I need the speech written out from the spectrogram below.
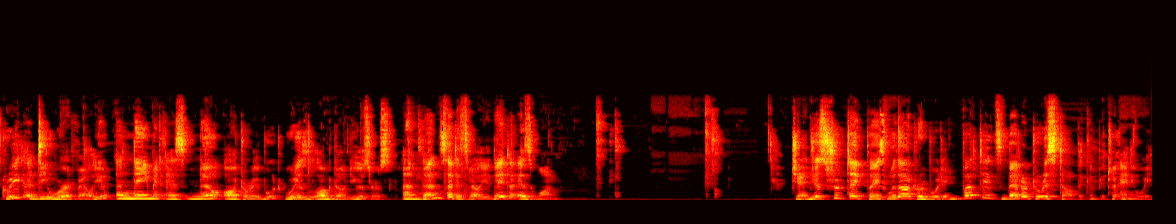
create a dword value and name it as no auto reboot with logged on users, and then set its value data as 1. Changes should take place without rebooting, but it's better to restart the computer anyway.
